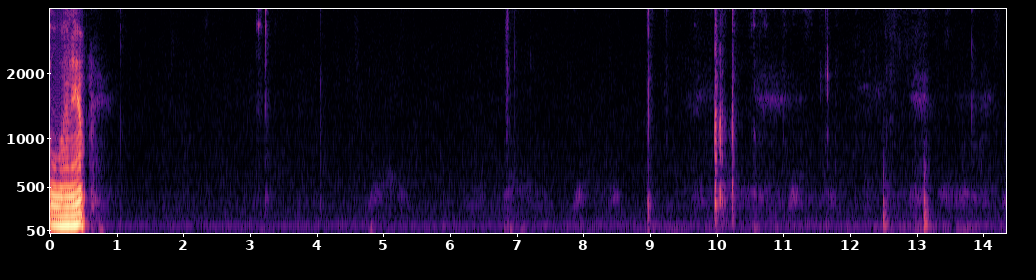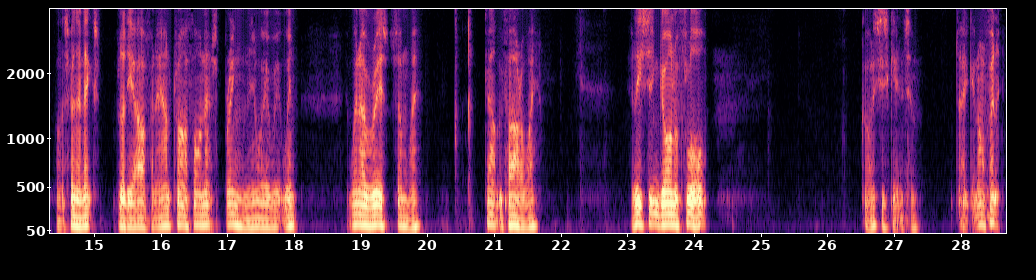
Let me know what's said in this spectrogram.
Pull that out. I'll spend the next bloody half an hour trying to find that spring there, wherever it went. It went over here somewhere. Can't be far away. At least it didn't go on the floor. God, this is getting some taken off, isn't it?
